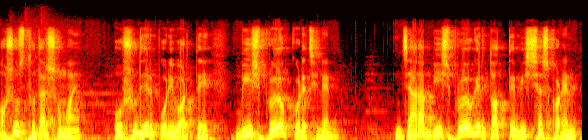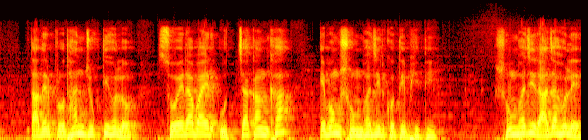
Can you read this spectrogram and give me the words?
অসুস্থতার সময় ওষুধের পরিবর্তে বিষ প্রয়োগ করেছিলেন। যারা বিষ প্রয়োগের তত্ত্বে বিশ্বাস করেন, তাদের প্রধান যুক্তি হল সোয়েরাবাইয়ের উচ্চাকাঙ্ক্ষা এবং সম্ভাজির প্রতি ভীতি সম্ভাজি রাজা হলে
